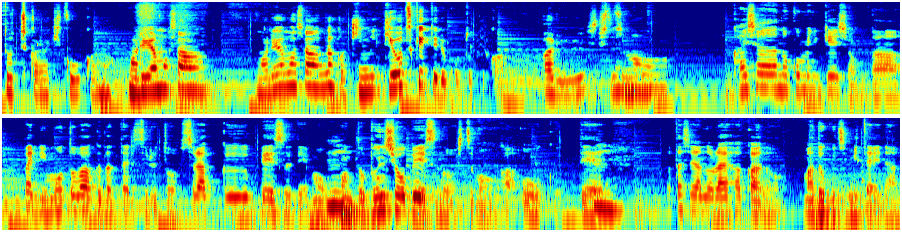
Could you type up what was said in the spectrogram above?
どっちから聞こうかな。丸山さん。丸山さんなんか気に気をつけてることとかある？質問。会社のコミュニケーションが、やっぱりリモートワークだったりすると、スラックベースでもう本当文章ベースの質問が多くて、うん、私あのライハッカーの窓口みたいな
